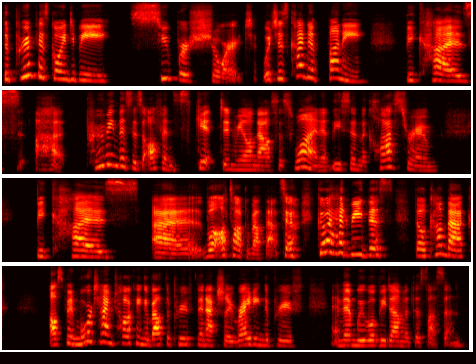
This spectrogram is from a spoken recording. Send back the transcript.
The proof is going to be super short, which is kind of funny because uh, proving this is often skipped in real analysis one, at least in the classroom, because, uh, well, I'll talk about that. So go ahead, read this. They'll come back. I'll spend more time talking about the proof than actually writing the proof, and then we will be done with this lesson.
